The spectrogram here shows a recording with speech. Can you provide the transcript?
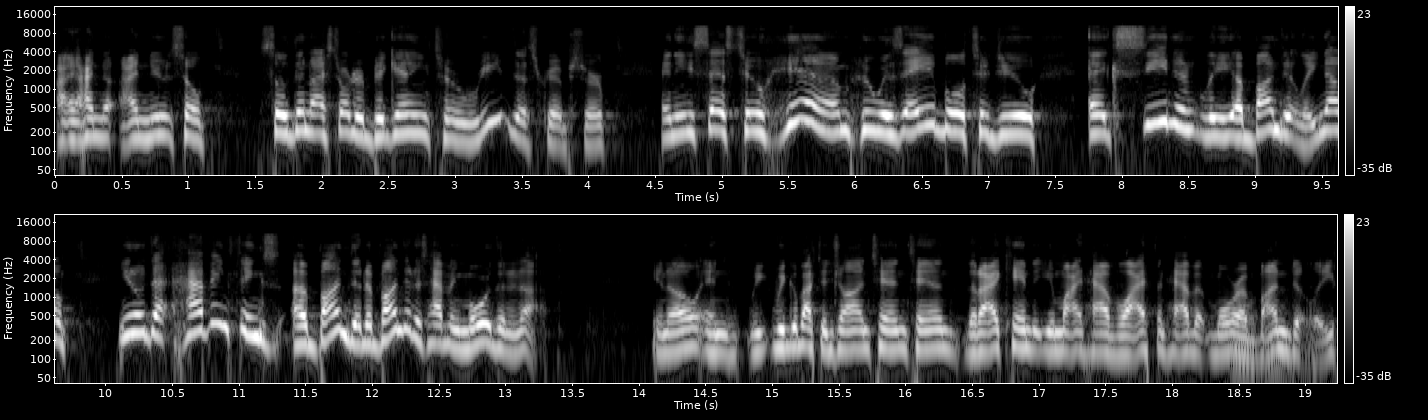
I, I, know, I knew so. So then I started beginning to read the scripture, and he says, "To him who is able to do exceedingly abundantly." Now, you know that having things abundant, abundant is having more than enough. You know, and we, we go back to John 10 10, that I came that you might have life and have it more oh, abundantly.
